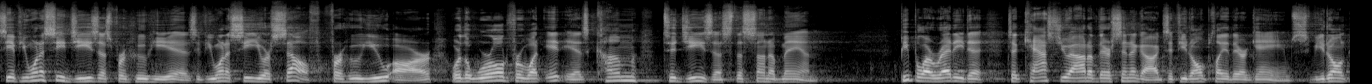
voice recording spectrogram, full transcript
See, if you want to see Jesus for who he is, if you want to see yourself for who you are, or the world for what it is, come to Jesus, the Son of Man. People are ready to, to cast you out of their synagogues if you don't play their games, if you don't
